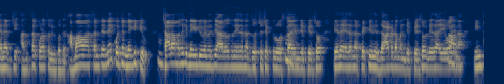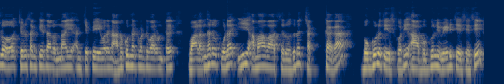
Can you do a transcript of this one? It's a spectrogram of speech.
ఎనర్జీ అంతా కూడా తొలగిపోతుంది. అమావాస్య అంటేనే కొంచెం నెగిటివ్ Hmm. చాలా మందికి నెగిటివ్ ఎనర్జీ ఆ రోజున ఏదైనా దుష్ట శక్తులు వస్తాయని చెప్పేసో లేదా ఏదైనా పెట్టింది దాటడం అని చెప్పేసో లేదా ఎవరైనా ఇంట్లో చెడు సంకేతాలు ఉన్నాయి అని చెప్పి ఎవరైనా అనుకున్నటువంటి వారు ఉంటే వాళ్ళందరూ కూడా ఈ అమావాస్య రోజున చక్కగా బొగ్గులు తీసుకొని ఆ బొగ్గుల్ని వేడి చేసేసి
